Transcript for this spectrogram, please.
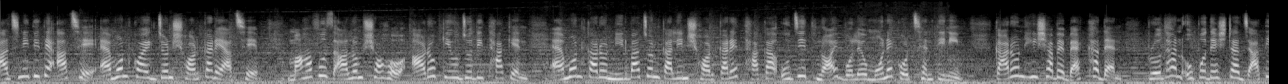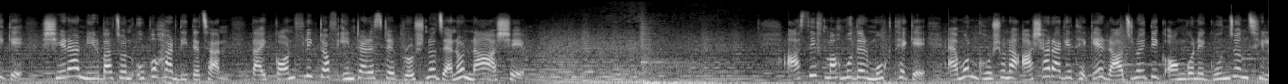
রাজনীতিতে আছে এমন কয়েকজন সরকারে আছে, মাহফুজ আলম সহ আরও কেউ যদি থাকেন, এমন কারও নির্বাচনকালীন সরকারে থাকা উচিত নয় বলেও মনে করছেন তিনি। কারণ হিসাবে ব্যাখ্যা দেন, প্রধান উপদেষ্টা জাতিকে সেরা নির্বাচন উপহার দিতে চান, তাই কনফ্লিক্ট অফ ইন্টারেস্টের প্রশ্ন যেন না আসে। আসিফ মাহমুদের মুখ থেকে এমন ঘোষণা আসার আগে থেকে রাজনৈতিক অঙ্গনে গুঞ্জন ছিল।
